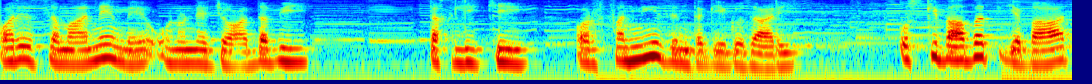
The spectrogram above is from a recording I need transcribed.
और इस ज़माने में उन्होंने जो अदबी, तख्लीकी और फ़नी ज़िंदगी गुजारी, उसकी बाबत ये बात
